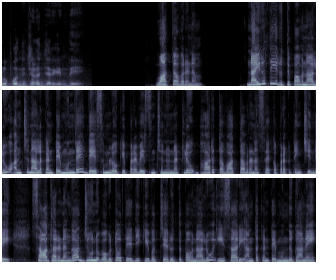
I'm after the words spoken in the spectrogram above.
రూపొందించడం జరిగింది. వాతావరణం. నైరుతి రుతుపవనాలు అంచనాల కంటే ముందే దేశంలోకి ప్రవేశించనున్నట్లు భారత వాతావరణ శాఖ ప్రకటించింది. సాధారణంగా జూన్ ఒకటో తేదీకి వచ్చే రుతుపవనాలు ఈసారి అంతకంటే ముందుగానే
